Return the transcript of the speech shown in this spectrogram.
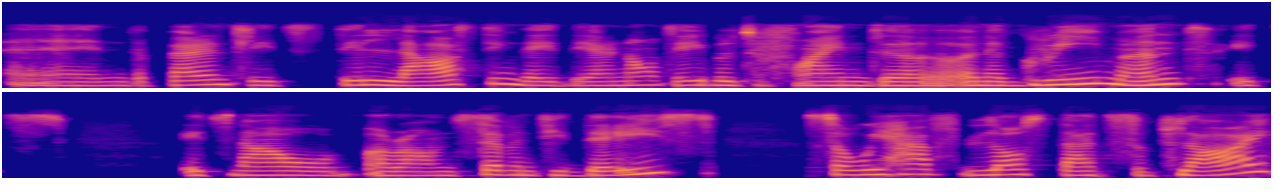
And apparently, it's still lasting. They, they are not able to find uh, an agreement. It's it's now around 70 days. So we have lost that supply.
